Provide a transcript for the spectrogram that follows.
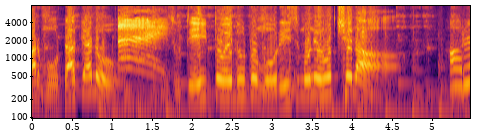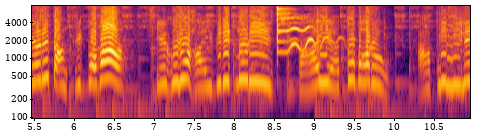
আর মোটা কেন? কিছুতেই তো এ দুটো মরিচ মনে হচ্ছে না। আরে আরে তান্ত্রিক বাবা এগুলো হাইব্রিড মরিচ তাই এত বড়। আপনি নিলে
